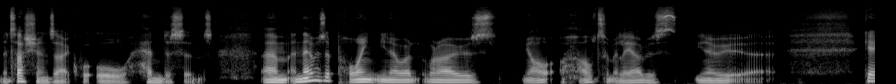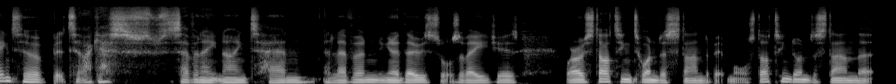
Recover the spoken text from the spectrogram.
Natasha and Zach were all Hendersons. Um, and there was a point, you know, when, I was, you know, ultimately I was, you know, uh, getting to a bit, I guess, 7, 8, 9, 10, 11, you know, those sorts of ages where I was starting to understand a bit more, starting to understand that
